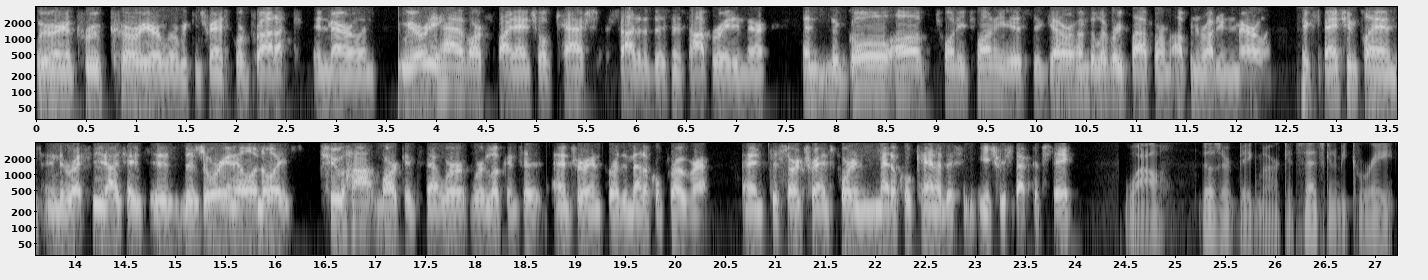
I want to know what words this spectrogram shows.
We're an approved courier where we can transport product in Maryland. We already have our financial cash side of the business operating there. And the goal of 2020 is to get our home delivery platform up and running in Maryland. Expansion plans in the rest of the United States is Missouri and Illinois two hot markets that we're, we're looking to enter in for the medical program and to start transporting medical cannabis in each respective state. Wow. Those are big markets. That's going to be great.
